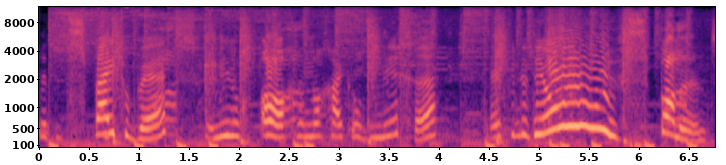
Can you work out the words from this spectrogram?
met het spijkerbed. En nu nog 8 en dan ga ik op liggen. En ik vind het heel spannend.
